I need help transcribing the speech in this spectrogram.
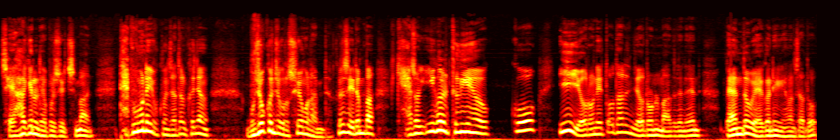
재확인을 해볼 수 있지만 대부분의 유권자들은 그냥 무조건적으로 수용을 합니다. 그래서 이른바 계속 이걸 등에 업고 이 여론이 또 다른 여론을 만들어낸 밴드 웨거닝 현상도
